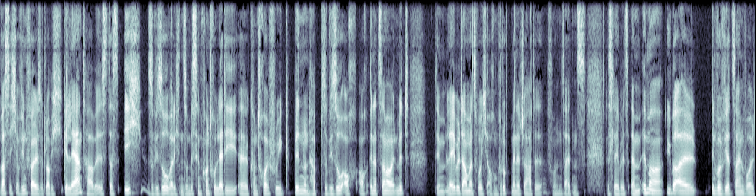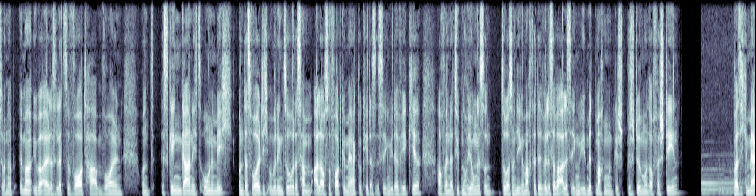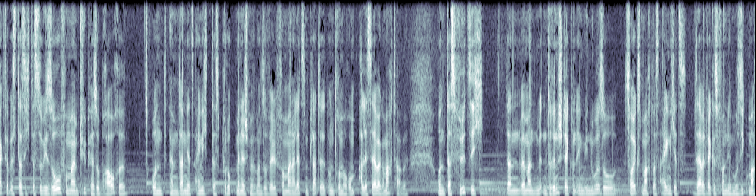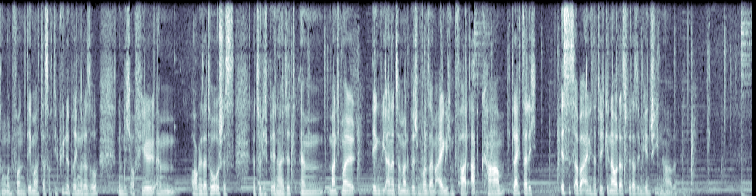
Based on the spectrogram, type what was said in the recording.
was ich auf jeden Fall, so glaube ich, gelernt habe, ist, dass ich sowieso, weil ich so ein bisschen Controletti, äh, Kontrollfreak bin und habe sowieso auch, auch in der Zusammenarbeit mit dem Label damals, wo ich auch einen Produktmanager hatte von seitens des Labels, ähm, immer überall involviert sein wollte und habe immer überall das letzte Wort haben wollen und es ging gar nichts ohne mich und das wollte ich unbedingt so. Das haben alle auch sofort gemerkt, okay, das ist irgendwie der Weg hier, auch wenn der Typ noch jung ist und sowas noch nie gemacht hat, der will es aber alles irgendwie mitmachen und bestimmen und auch verstehen. Was ich gemerkt habe, ist, dass ich das sowieso von meinem Typ her so brauche und ähm, dann jetzt eigentlich das Produktmanagement, wenn man so will, von meiner letzten Platte und drumherum alles selber gemacht habe. Und das fühlt sich dann, wenn man mittendrin steckt und irgendwie nur so Zeugs macht, was eigentlich jetzt sehr weit weg ist von dem Musikmachen und von dem, das auf die Bühne bringen oder so, nämlich auch viel ähm, Organisatorisches natürlich beinhaltet, ähm, manchmal irgendwie an, als wenn man ein bisschen von seinem eigentlichen Pfad abkam. Gleichzeitig ist es aber eigentlich natürlich genau das, für das ich mich entschieden habe.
